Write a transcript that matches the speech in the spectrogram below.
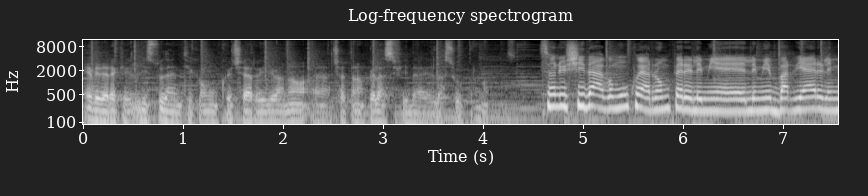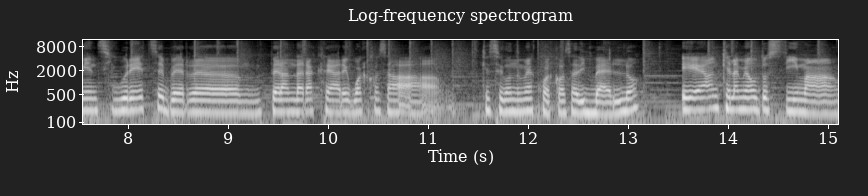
e vedere che gli studenti comunque ci arrivano, eh, accettano quella sfida e la superano. Sono riuscita comunque a rompere le mie, le mie barriere, le mie insicurezze per, ehm, per andare a creare qualcosa che secondo me è qualcosa di bello e anche la mia autostima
